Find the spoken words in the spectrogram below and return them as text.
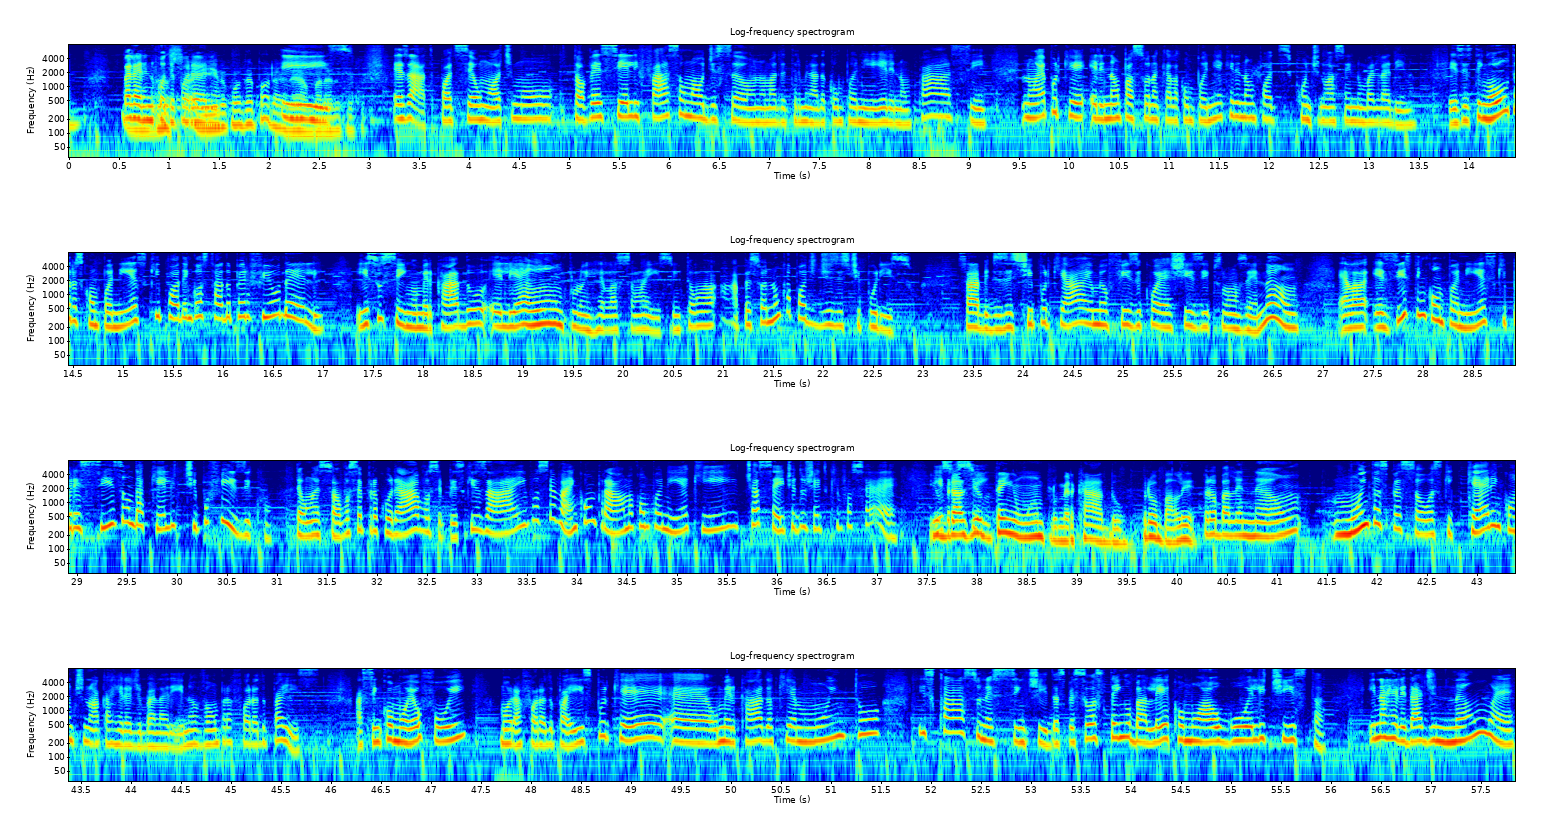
Bailarino contemporâneo. contemporâneo. Né? Isso. É, Exato. Pode ser um ótimo. Talvez se ele faça uma audição numa determinada companhia e ele não passe, não é porque ele não passou naquela companhia que ele não pode continuar sendo um bailarino. Existem outras companhias que podem gostar do perfil dele. Isso sim, o mercado ele é amplo em relação a isso. Então a, a pessoa nunca pode desistir por isso sabe? Desistir porque, ah, o meu físico é XYZ. Não. Ela, existem companhias que precisam daquele tipo físico. Então é só você procurar, você pesquisar e você vai encontrar uma companhia que te aceite do jeito que você é. E Isso o Brasil sim. tem um amplo mercado pro balé? Pro balé não muitas pessoas que querem continuar a carreira de bailarina vão para fora do país. Assim como eu fui morar fora do país, porque é, o mercado aqui é muito escasso nesse sentido. As pessoas têm o balé como algo elitista. E na realidade não é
